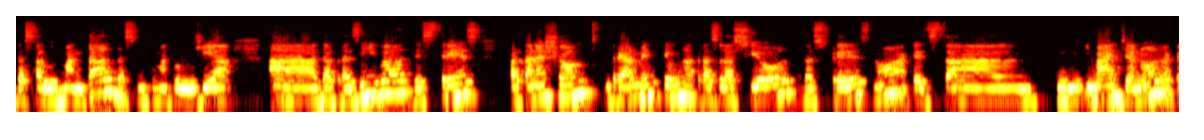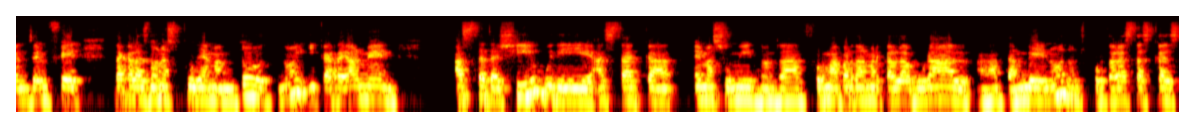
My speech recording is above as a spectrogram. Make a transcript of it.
de salut mental, de sintomatologia uh, depressiva, d'estrès. Per tant, això realment té una traslació després, no? aquesta imatge no? de que ens hem fet de que les dones podem amb tot no? i que realment ha estat així, vull dir, ha estat que hem assumit doncs, a formar part del mercat laboral, a, també no? doncs, portar les tasques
